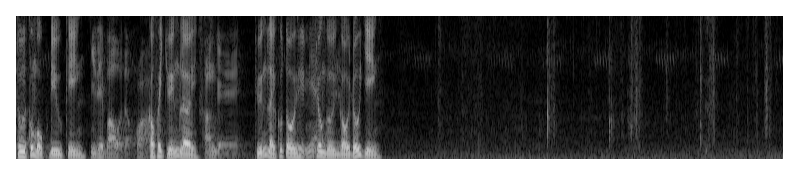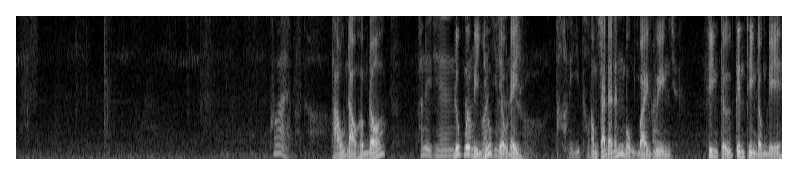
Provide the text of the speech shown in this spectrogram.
Tôi có một điều kiện. Cậu phải chuyển lời Chuyển lời của tôi cho người ngồi đối diện. Thảo nào hôm đó Lúc mới bị nhốt vào đây Ông ta đã đánh một bài quyền Phiên tử kinh thiên động địa.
